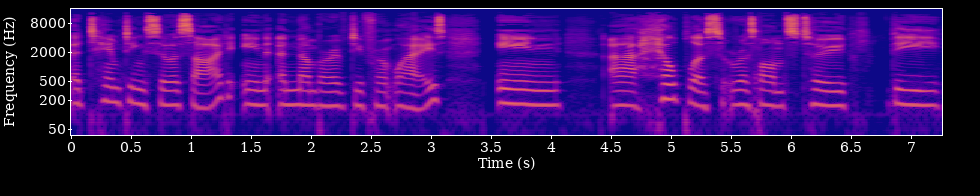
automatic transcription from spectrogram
attempting suicide in a number of different ways in a helpless response to the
